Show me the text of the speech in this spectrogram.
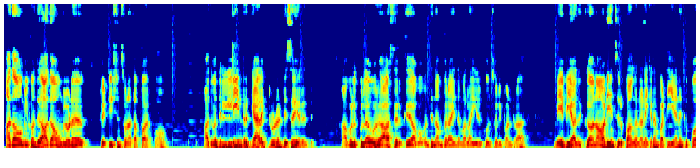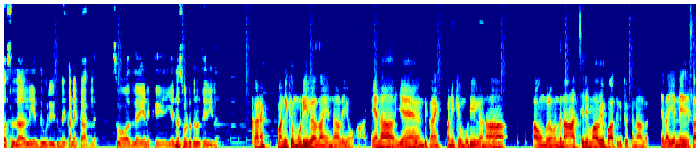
அது அவங்களுக்கு வந்து அது அவங்களோட ஃபெட்டிஷ்னு சொன்னால் தப்பாக இருக்கும். அது வந்து லில்லின்ற கேரக்டரோட டிசையர் அது. அவளுக்குள்ள ஒரு ஆசை இருக்குது அவள் வந்து நம்புகிறா இந்த மாதிரிலாம் இருக்கும்னு சொல்லி பண்ணுறா மேபி அதுக்கான ஆடியன்ஸ் இருப்பாங்கன்னு நினைக்கிறேன் பட் எனக்கு பர்சனலாக அதில் எந்த ஒரு இதுவுமே கனெக்ட் ஆகலை. ஸோ அதில் எனக்கு என்ன சொல்கிறதுன்னு தெரியல. கனெக்ட் பண்ணிக்க முடியல தான் என்னாலையும். ஏன்னா ஏன் வந்து கனெக்ட் பண்ணிக்க முடியலன்னா அவங்கள வந்து நான் ஆச்சரியமாகவே பார்த்துக்கிட்டு இருக்கனால. ஏன்னா என்னை சா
